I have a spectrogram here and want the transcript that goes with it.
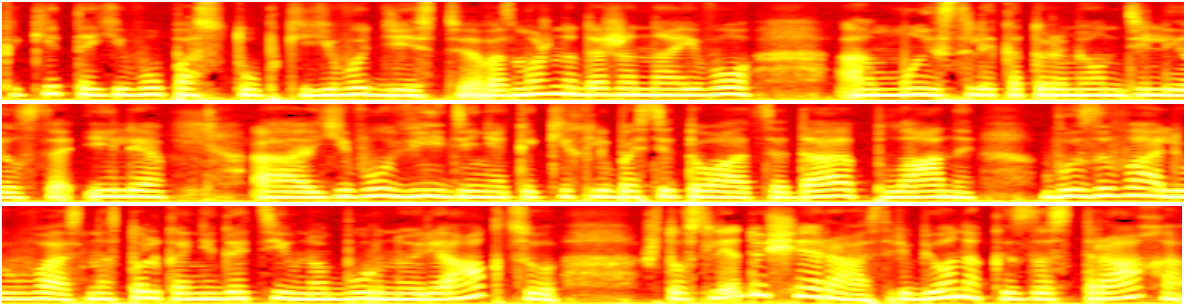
какие-то его поступки, его действия, возможно, даже на его а, мысли, которыми он делился, или а, его видение каких-либо ситуаций, да, планы, вызывали у вас настолько негативно бурную реакцию, что в следующий раз ребенок из-за страха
